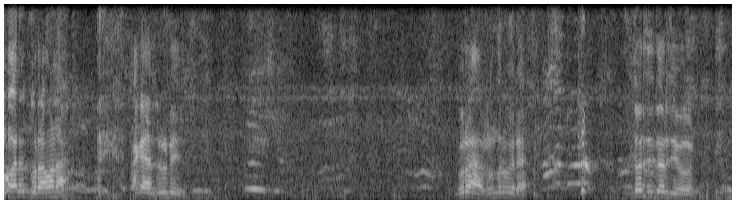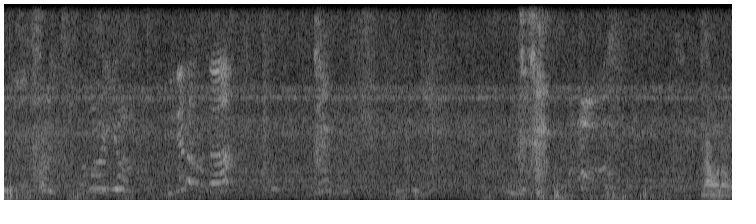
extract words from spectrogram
মরে ঘুরাবো না। আগে শুনি ঘুরা সুন্দর করে। ধরছি ধরছি নামো নামো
